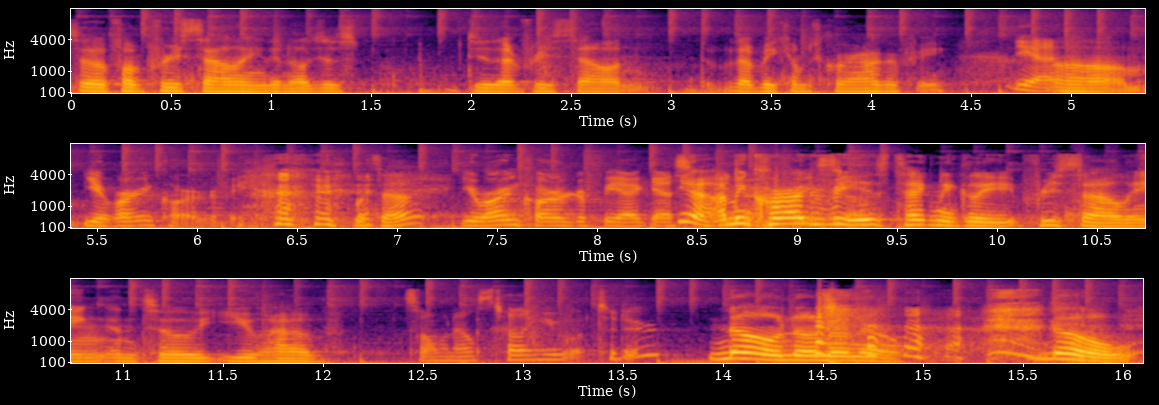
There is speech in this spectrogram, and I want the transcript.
So if I'm freestyling, then I'll just do that freestyle, and th- that becomes choreography. Yeah. Um, Your own choreography. what's that? Your own choreography, I guess. Yeah, I mean choreography freestyle. is technically freestyling until you have someone else telling you what to do. no, no, no, no, no.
